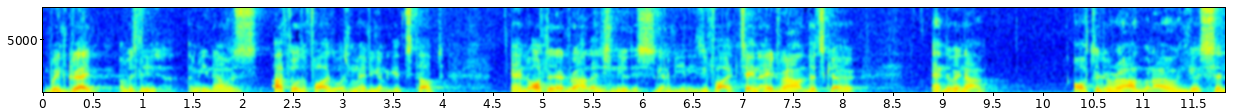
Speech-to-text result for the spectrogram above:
went great. Obviously, I mean, I was I thought the fight was maybe going to get stopped. And after that round, I just knew this is going to be an easy fight. 10 8 round, let's go. And when I, after the round, when I would go sit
